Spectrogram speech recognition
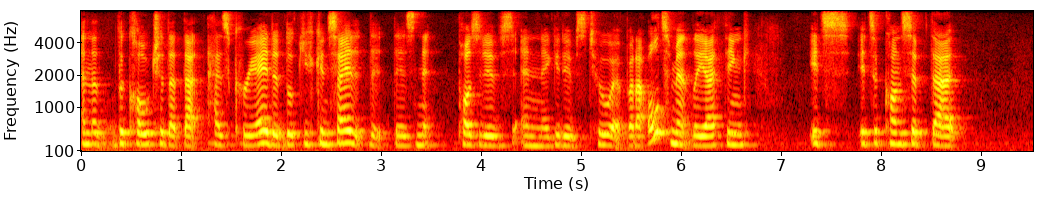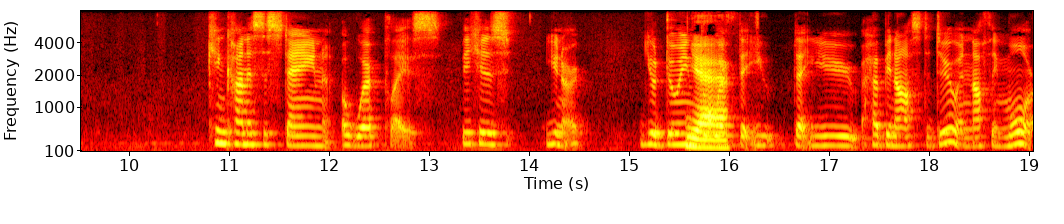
and the, the culture that that has created look you can say that, there's ne- positives and negatives to it but ultimately i think it's it's a concept that can kind of sustain a workplace because you know you're doing Yeah. the work that you that you have been asked to do and nothing more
